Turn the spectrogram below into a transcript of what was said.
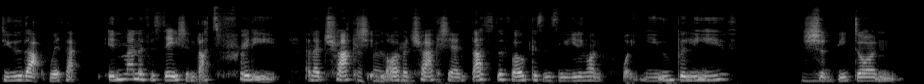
do that with that in manifestation. That's pretty an attraction, law of attraction. That's the focus is leaning on what you believe Mhm. should be done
